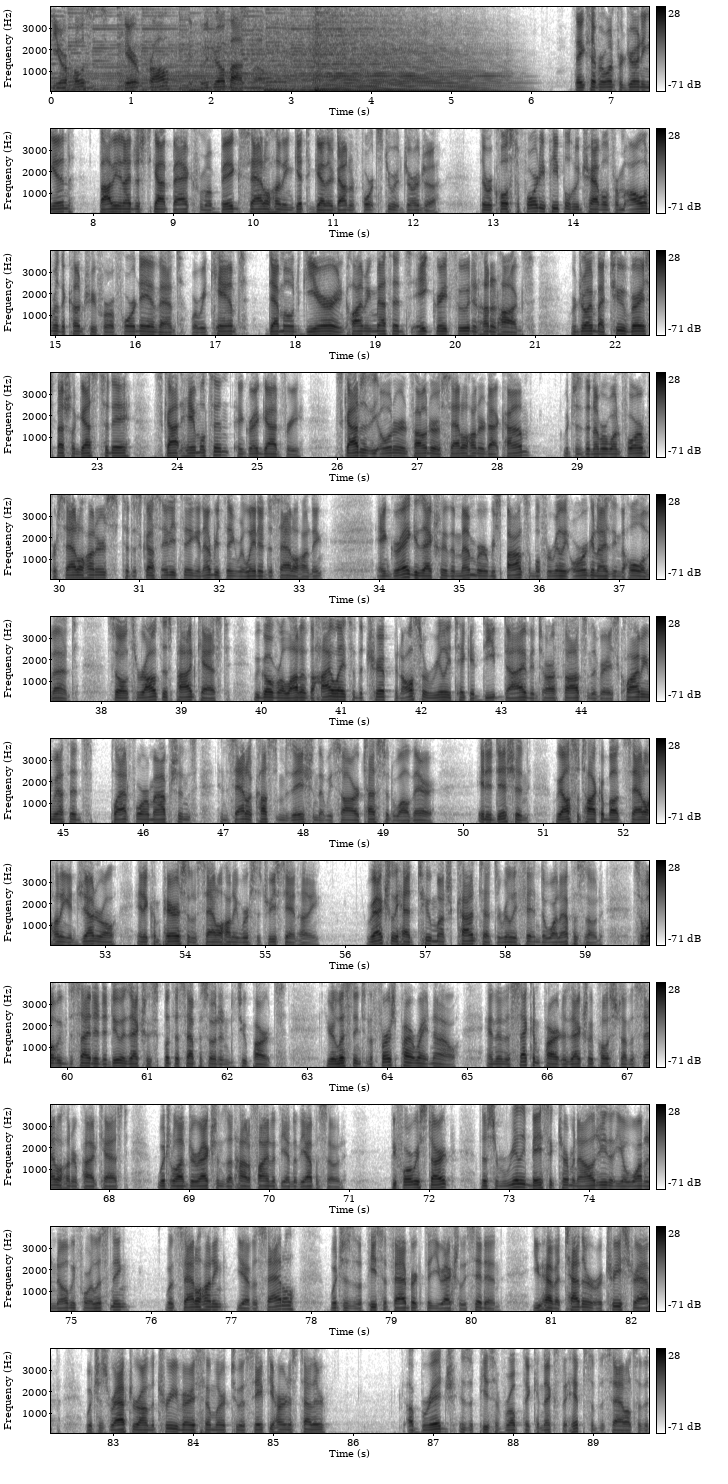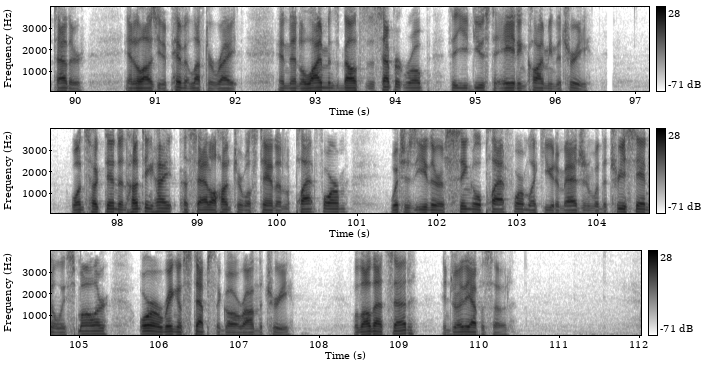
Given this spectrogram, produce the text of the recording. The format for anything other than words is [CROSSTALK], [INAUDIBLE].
with your hosts, Garrett Prawl and Boudreaux Boswell. Thanks everyone for joining in. Bobby and I just got back from a big saddle hunting get together down in Fort Stewart, Georgia. There were close to 40 people who traveled from all over the country for a four day event where we camped, demoed gear and climbing methods, ate great food, and hunted hogs. We're joined by two very special guests today Scott Hamilton and Greg Godfrey. Scott is the owner and founder of SaddleHunter.com, which is the number one forum for saddle hunters to discuss anything and everything related to saddle hunting. And Greg is actually the member responsible for really organizing the whole event. So throughout this podcast, we go over a lot of the highlights of the trip and also really take a deep dive into our thoughts on the various climbing methods, platform options, and saddle customization that we saw or tested while there. In addition, we also talk about saddle hunting in general and a comparison of saddle hunting versus tree stand hunting we actually had too much content to really fit into one episode. So what we've decided to do is actually split this episode into two parts. You're listening to the first part right now, and then the second part is actually posted on the Saddle Hunter podcast, which will have directions on how to find at the end of the episode. Before we start, there's some really basic terminology that you'll want to know before listening. With saddle hunting, you have a saddle, which is the piece of fabric that you actually sit in. You have a tether or tree strap, which is wrapped around the tree, very similar to a safety harness tether. A bridge is a piece of rope that connects the hips of the saddle to the tether and allows you to pivot left or right. And then a lineman's belt is a separate rope that you'd use to aid in climbing the tree. Once hooked in at hunting height, a saddle hunter will stand on a platform, which is either a single platform like you'd imagine with a tree stand, only smaller, or a ring of steps that go around the tree. With all that said, enjoy the episode.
